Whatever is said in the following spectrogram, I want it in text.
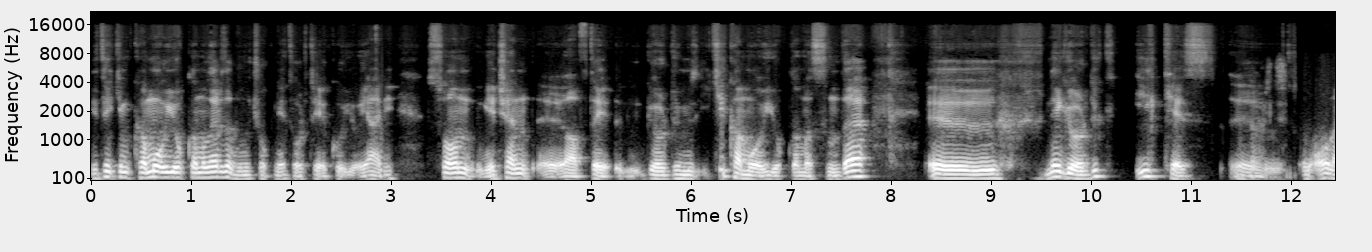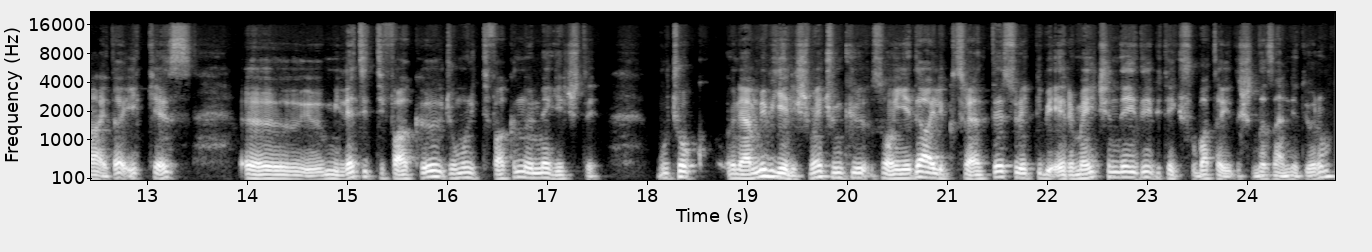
Nitekim kamuoyu yoklamaları da bunu çok net ortaya koyuyor. Yani son geçen e, hafta gördüğümüz iki kamuoyu yoklamasında e, ne gördük? İlk kez e, evet. 10 ayda ilk kez e, Millet İttifakı Cumhur İttifakı'nın önüne geçti. Bu çok önemli bir gelişme çünkü son 7 aylık trendde sürekli bir erime içindeydi. Bir tek Şubat ayı dışında zannediyorum.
